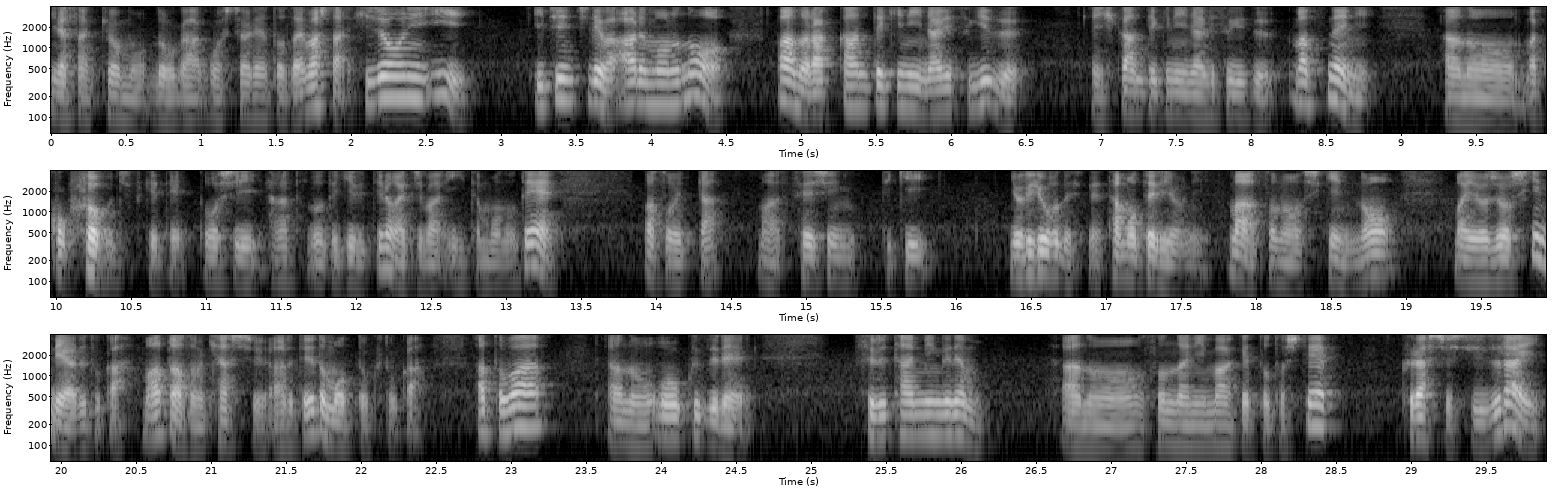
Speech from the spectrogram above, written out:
皆さん今日も動画ご視聴ありがとうございました。非常にいい一日ではあるものの、まあ、の楽観的になりすぎず悲観的になりすぎず、まあ、常にあの、まあ、心を落ち着けて投資活動できるっていうのが一番いいと思うので、まあ、そういった、まあ、精神的余裕をですね保てるように、まあ、その資金の、まあ、余剰資金でやるとか、まあ、あとはそのキャッシュある程度持っておくとかあとはあの大崩れするタイミングでもあのそんなにマーケットとしてクラッシュしづらい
